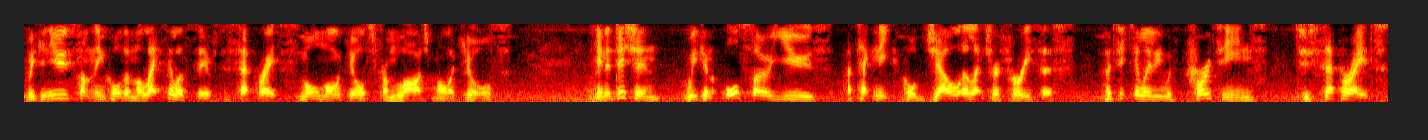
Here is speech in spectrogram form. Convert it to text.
we can use something called a molecular sieve to separate small molecules from large molecules. In addition, we can also use a technique called gel electrophoresis, particularly with proteins, to separate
